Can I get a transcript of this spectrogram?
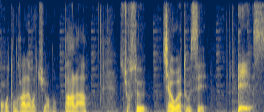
On retournera à l'aventure, donc par là. Sur ce, ciao à tous et peace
